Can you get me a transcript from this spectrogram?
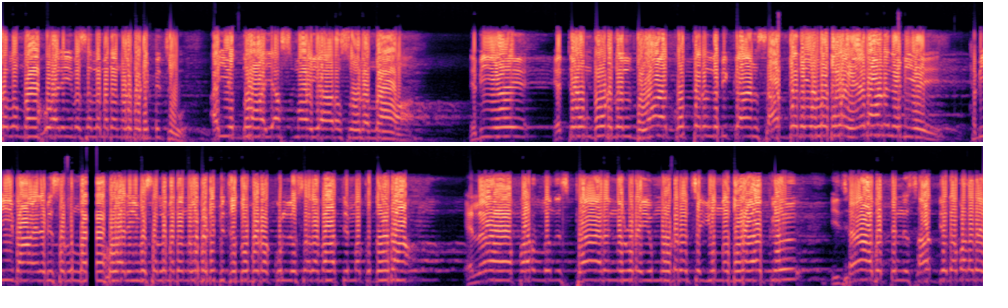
സല്ലല്ലാഹു അലൈഹി വസല്ലം തങ്ങൾ പഠിപ്പിച്ചു. നബിയെ ഏറ്റവും കൂടുതൽ ദുആക്ക് ഉത്തരം ലഭിക്കാൻ സാധ്യതയുള്ള ദുആ ഏതാണ് നബിയെ? ഹബീബായ നബി സല്ലല്ലാഹു അലൈഹി വസല്ലം തങ്ങൾ പഠിപ്പിച്ചു ദുബറ കുല്ലു സലവാത്തിൻ എല്ലാ ഫർൾ നിസ്കാരങ്ങളുടെയും ഉടനെ ചെയ്യുന്ന ദുആക്ക് ഇജാബത്തിന് സാധ്യത വളരെ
